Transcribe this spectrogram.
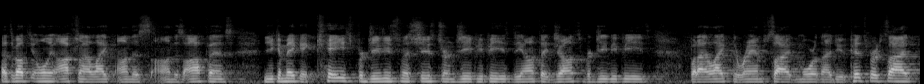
That's about the only option I like on this on this offense. You can make a case for Juju Smith-Schuster and GPPs, Diontae Johnson for GPPs, but I like the Rams side more than I do the Pittsburgh side.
